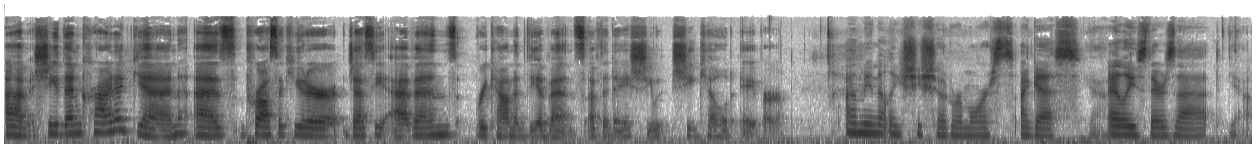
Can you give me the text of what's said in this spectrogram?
Um, she then cried again as prosecutor Jesse Evans recounted the events of the day she she killed Aber. I mean, at least she showed remorse, I guess. Yeah. At least there's that. Yeah.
